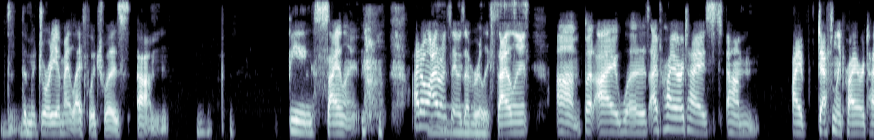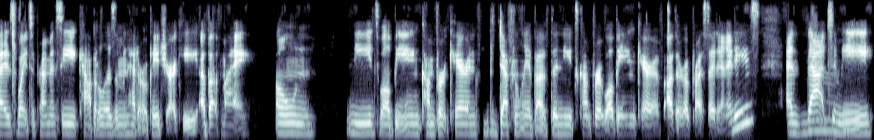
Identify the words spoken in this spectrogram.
the majority of my life, which was um, being silent. I don't I don't say I was ever really silent, um, but I was I prioritized um, I definitely prioritized white supremacy, capitalism, and heteropatriarchy above my own needs, well being, comfort, care, and definitely above the needs, comfort, well being, care of other oppressed identities. And that mm-hmm. to me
